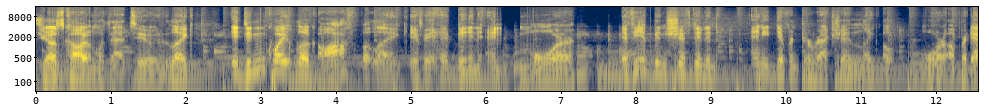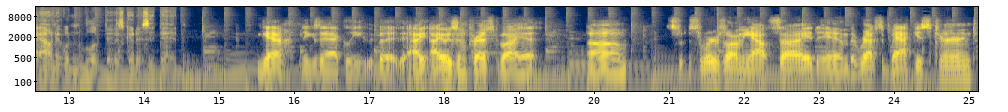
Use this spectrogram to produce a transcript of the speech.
just caught him with that too. Like it didn't quite look off, but like if it had been any more, if he had been shifted in any different direction, like more up or down, it wouldn't have looked as good as it did. Yeah, exactly. But I, I was impressed by it. Um, Swerve's on the outside, and the ref's back is turned.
